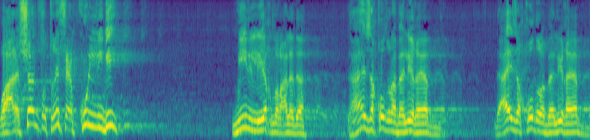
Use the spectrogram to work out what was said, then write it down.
وعلشان تترفع كل دي مين اللي يقدر على ده؟ ده عايزة قدرة بالغة يا ابني. ده عايزة قدرة بالغة يا ابني.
